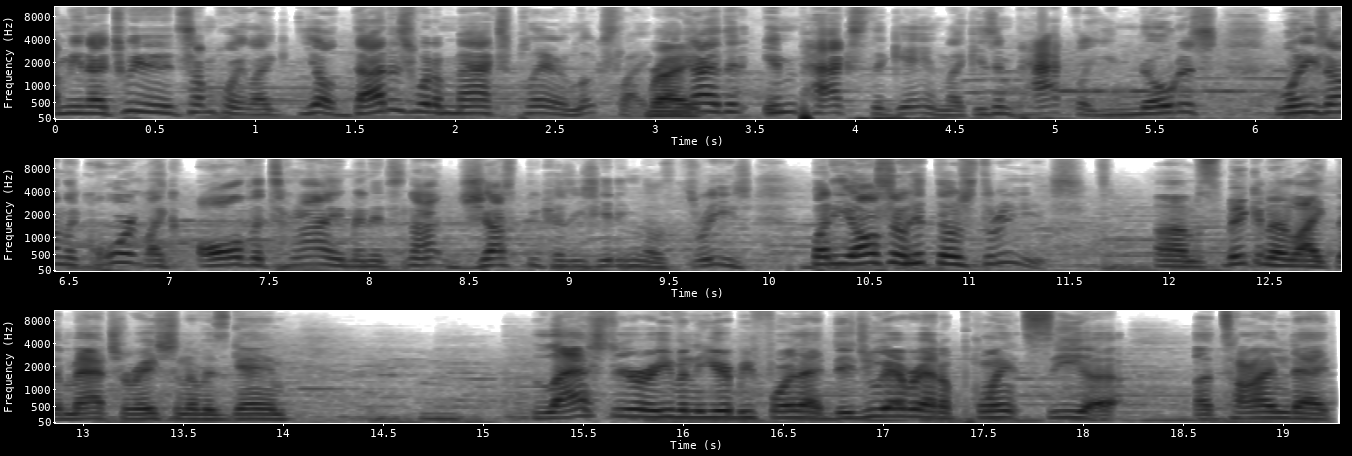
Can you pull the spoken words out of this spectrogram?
I mean, I tweeted at some point, like, yo, that is what a max player looks like. Right. A guy that impacts the game, like, is impactful. You notice when he's on the court, like, all the time, and it's not just because he's hitting those threes, but he also hit those threes. Um, speaking of like the maturation of his game, last year or even the year before that, did you ever at a point see a, a time that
